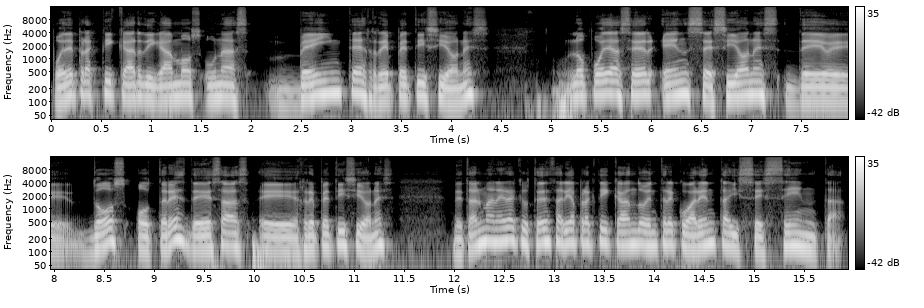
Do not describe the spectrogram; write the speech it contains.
Puede practicar, digamos, unas 20 repeticiones lo puede hacer en sesiones de eh, dos o tres de esas eh, repeticiones, de tal manera que usted estaría practicando entre 40 y 60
